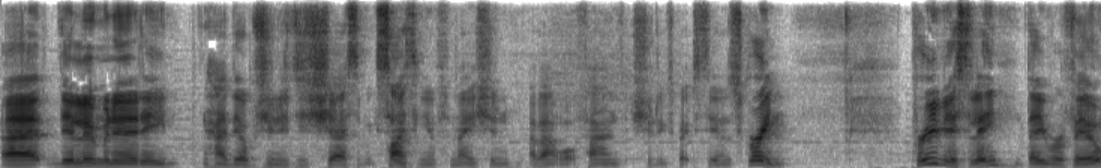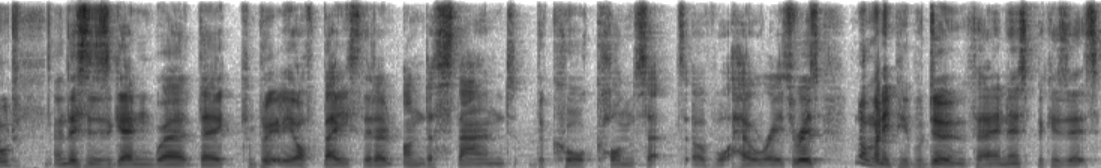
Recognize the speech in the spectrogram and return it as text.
Uh, the Illuminerdi had the opportunity to share some exciting information about what fans should expect to see on screen. Previously, they revealed, and this is again where they're completely off base, they don't understand the core concept of what Hellraiser is. Not many people do, in fairness, because it's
